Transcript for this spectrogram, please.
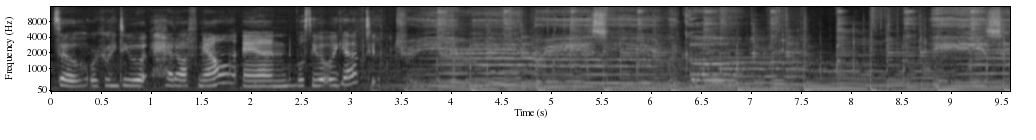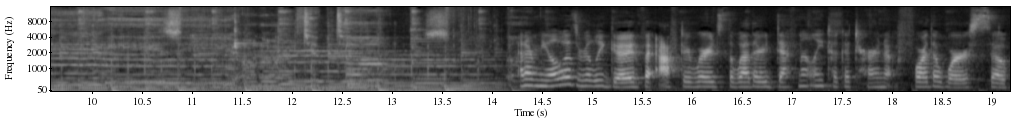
So we're going to head off now and we'll see what we get up to. Meal was really good, but afterwards the weather definitely took a turn for the worse. So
